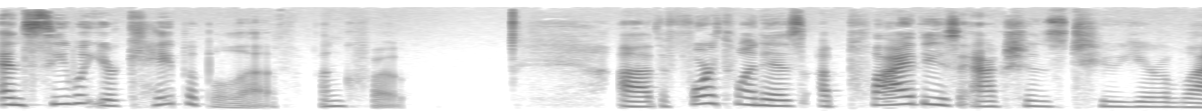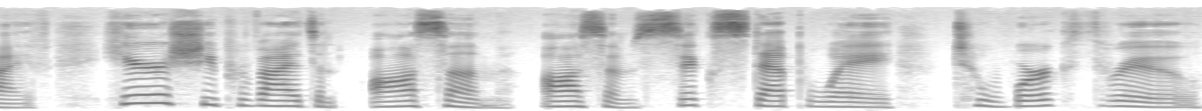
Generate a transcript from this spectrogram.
and see what you're capable of unquote uh, the fourth one is apply these actions to your life. Here she provides an awesome, awesome six step way to work through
